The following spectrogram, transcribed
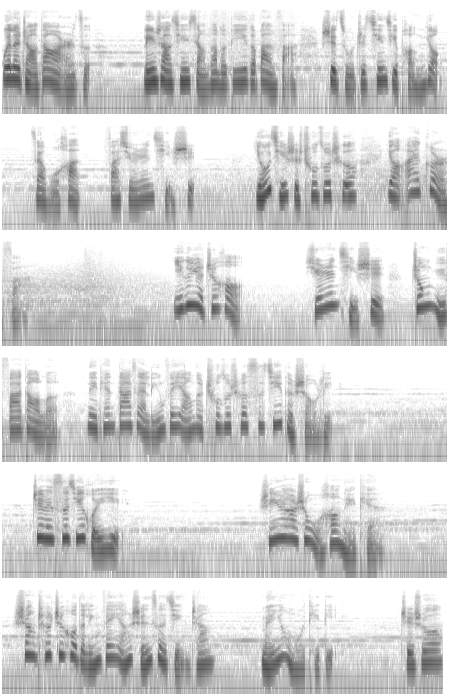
为了找到儿子。林少卿想到的第一个办法是组织亲戚朋友在武汉发寻人启事，尤其是出租车要挨个儿发。一个月之后，寻人启事终于发到了那天搭载林飞扬的出租车司机的手里。这位司机回忆，十一月二十五号那天，上车之后的林飞扬神色紧张，没有目的地，只说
